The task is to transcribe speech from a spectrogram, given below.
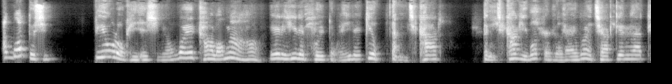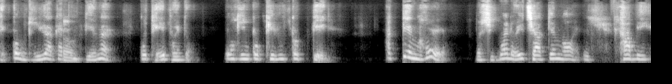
啊，我就是飙落去诶时候，我迄骹笼啊吼，迄个迄个皮带，迄个叫蹬一骹，蹬一骹去，我倒落来，我诶车顶啊，摕钢锤啊，甲钉钉啊，搁摕皮带，我紧搁轻搁钉，啊钉好。就是我落去车顶吼，有卡咪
